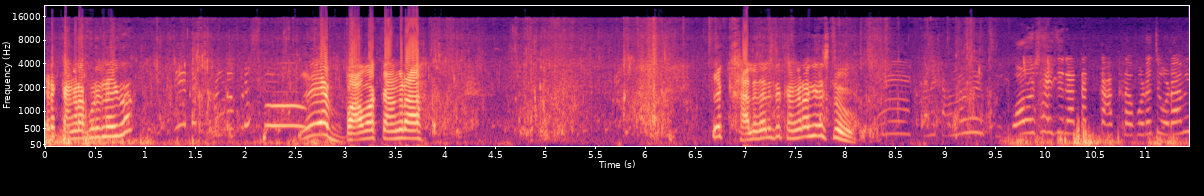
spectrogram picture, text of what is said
এটা কাঁকড়া ফুটে নাই গো। এ বাবা কাঁকড়া এ খালে দালে তো কাঁকড়া হয়ে আসতো খালি। বড় সাইজের একটা কাঁকড়া পড়েছে ওটা আমি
